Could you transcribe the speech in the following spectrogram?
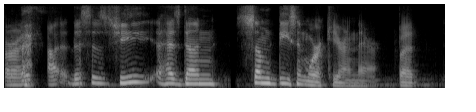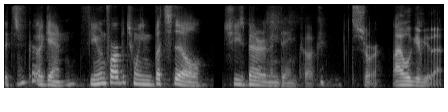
All right. Uh, this is she has done some decent work here and there, but it's okay. again few and far between. But still, she's better than Dane Cook. Sure, I will give you that.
